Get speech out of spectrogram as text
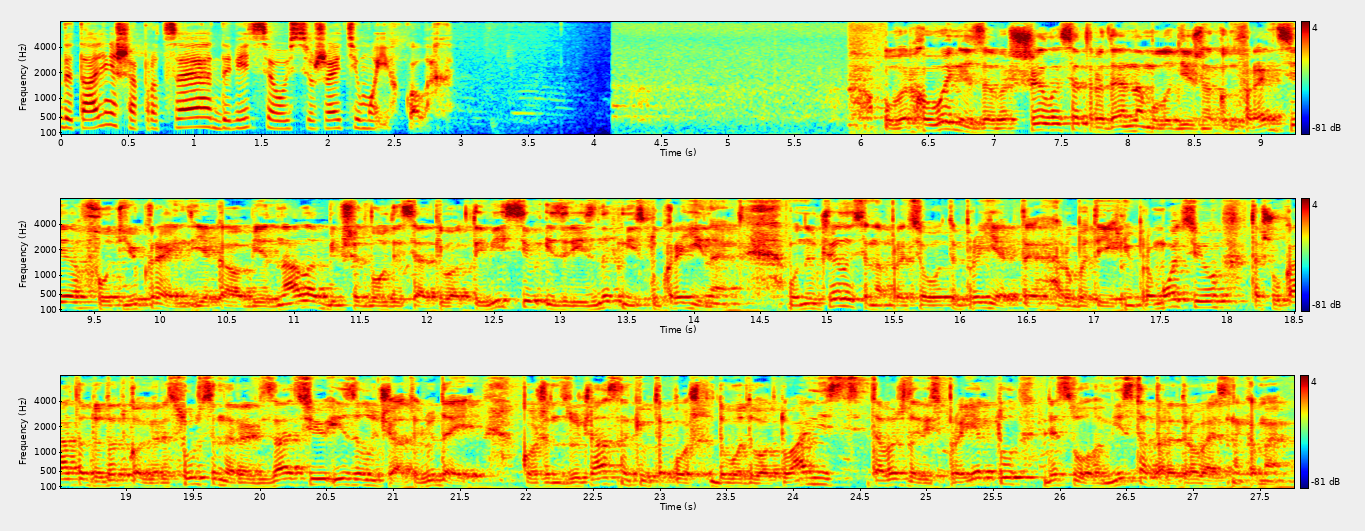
Детальніше про це дивіться у сюжеті моїх колег. У Верховині завершилася триденна молодіжна конференція Food Ukraine, яка об'єднала більше двох десятків активістів із різних міст України. Вони вчилися напрацьовувати проєкти, робити їхню промоцію та шукати додаткові ресурси на реалізацію і залучати людей. Кожен з учасників також доводив актуальність та важливість проєкту для свого міста перед ровесниками.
